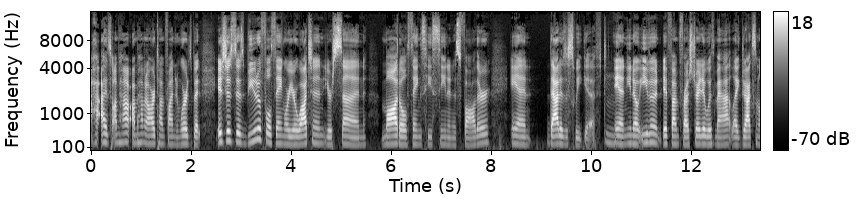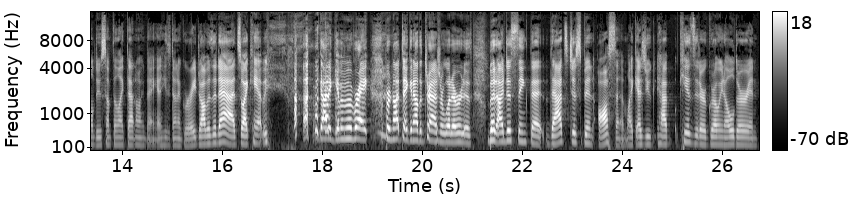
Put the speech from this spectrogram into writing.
I, I'm ha- I'm having a hard time finding words, but it's just this beautiful thing where you're watching your son model things he's seen in his father, and that is a sweet gift. Mm. And you know, even if I'm frustrated with Matt, like Jackson will do something like that, and I'm like, dang it, he's done a great job as a dad, so I can't be I've got to give him a break for not taking out the trash or whatever it is. But I just think that that's just been awesome. Like as you have kids that are growing older and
